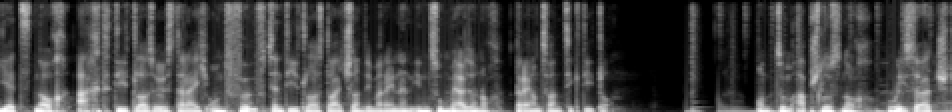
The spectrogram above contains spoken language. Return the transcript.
jetzt noch acht Titel aus Österreich und 15 Titel aus Deutschland im Rennen, in Summe also noch 23 Titel. Und zum Abschluss noch Research.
